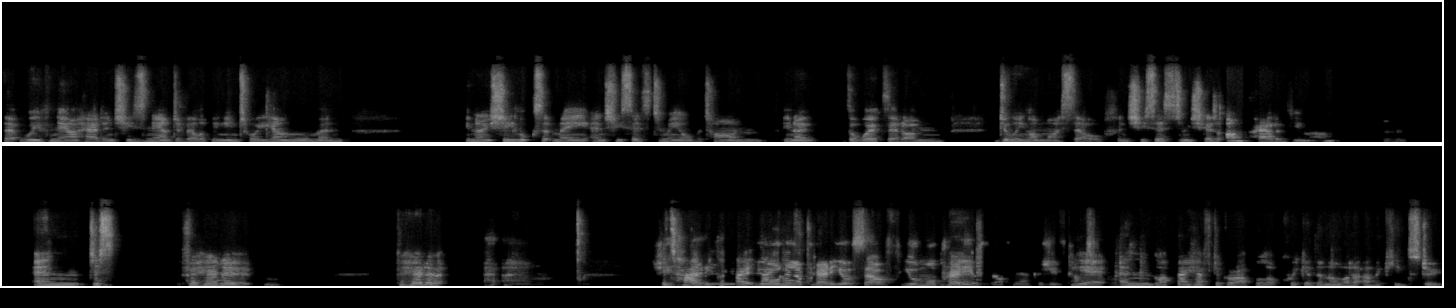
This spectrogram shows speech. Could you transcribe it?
that we've now had and she's now developing into a young woman you know she looks at me and she says to me all the time you know the work that i'm doing on myself and she says to me she goes i'm proud of you mum mm-hmm. And just for her to for her to She's it's hard because you, they, you're they now to, proud of yourself. You're more proud yeah, of yourself now because you've come. Yeah, and like they have to grow up a lot quicker than a lot of other kids do.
